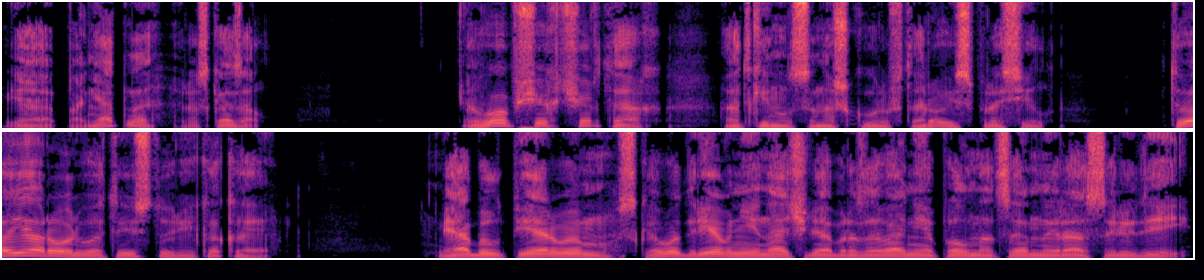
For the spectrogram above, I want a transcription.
Я понятно рассказал? В общих чертах откинулся на шкуры второй и спросил: "Твоя роль в этой истории какая?" Я был первым, с кого древние начали образование полноценной расы людей.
